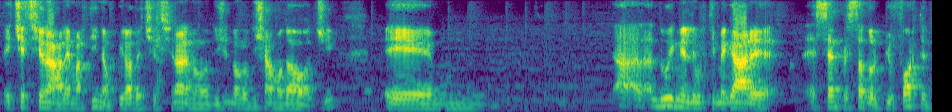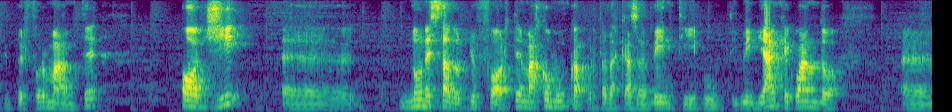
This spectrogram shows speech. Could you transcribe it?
eccezionale, Martina è un pilota eccezionale, non lo, dic- non lo diciamo da oggi. E, mh, lui nelle ultime gare è sempre stato il più forte, il più performante. Oggi eh, non è stato il più forte, ma comunque ha portato a casa 20 punti. Quindi anche quando eh,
